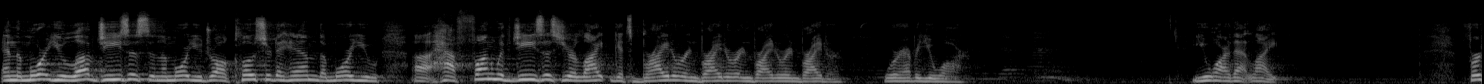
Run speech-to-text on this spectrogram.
And the more you love Jesus and the more you draw closer to Him, the more you uh, have fun with Jesus, your light gets brighter and brighter and brighter and brighter wherever you are. You are that light. 1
